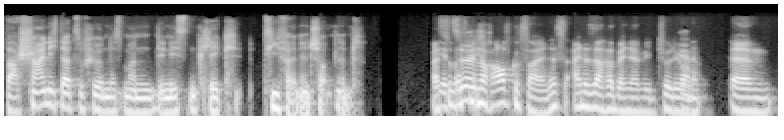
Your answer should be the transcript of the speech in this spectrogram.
wahrscheinlich dazu führen, dass man den nächsten Klick tiefer in den Shop nimmt. Weißt Jetzt du, was mir noch aufgefallen ist? Eine Sache, Benjamin, Entschuldigung. Ähm,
